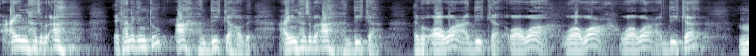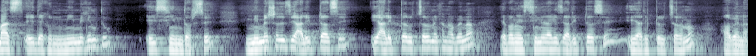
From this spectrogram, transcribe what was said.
আইন হাজাবার আহ, এখানে কিন্তু আহ দিকা হবে, আইন হাজাবার আহ দিকা এবং অওয়া দিকা ওয়া ওয়া ওয়া দিকা, মাস, এই দেখুন, মিমে কিন্তু এই সিন ধরছে, মিমের সাথে যে আলিফটা আছে, এই আলিফটার উচ্চারণ এখানে হবে না, এবং এই সিনের আগে যে আলিফটা আছে, এই আলিফটার উচ্চারণও হবে না।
